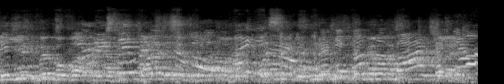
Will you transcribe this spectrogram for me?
І, їх виховати. Прийшли Щастя, здоров'я. Спасибі. Скажіть, до побачення.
